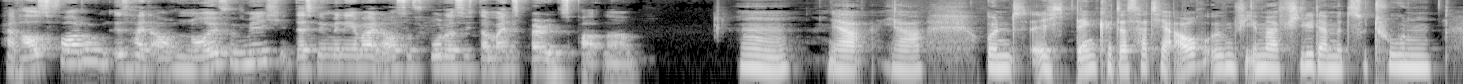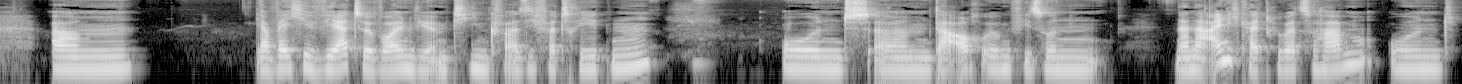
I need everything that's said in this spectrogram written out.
Herausforderung, ist halt auch neu für mich. Deswegen bin ich aber halt auch so froh, dass ich da meinen Sparringspartner habe. Hm, ja, ja. Und ich denke, das hat ja auch irgendwie immer viel damit zu tun, ähm, ja, welche Werte wollen wir im Team quasi vertreten und ähm, da auch irgendwie so ein, eine Einigkeit drüber zu haben und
